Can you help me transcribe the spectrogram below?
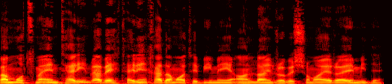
و مطمئن ترین و بهترین خدمات بیمه آنلاین رو به شما ارائه میده.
